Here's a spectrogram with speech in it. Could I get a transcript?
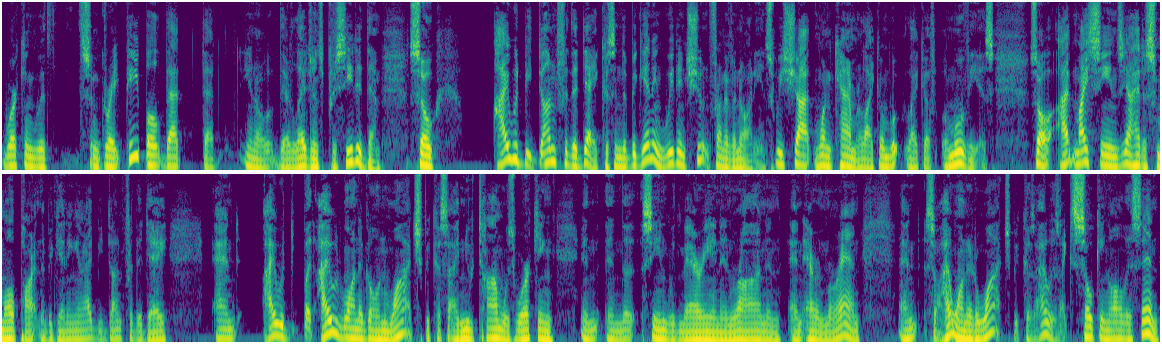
working with some great people that that you know their legends preceded them. So I would be done for the day because in the beginning we didn't shoot in front of an audience. We shot one camera like a like a, a movie is. So I, my scenes, yeah, I had a small part in the beginning, and I'd be done for the day. And I would, but I would want to go and watch because I knew Tom was working in in the scene with Marion and Ron and and Erin Moran, and so I wanted to watch because I was like soaking all this in,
